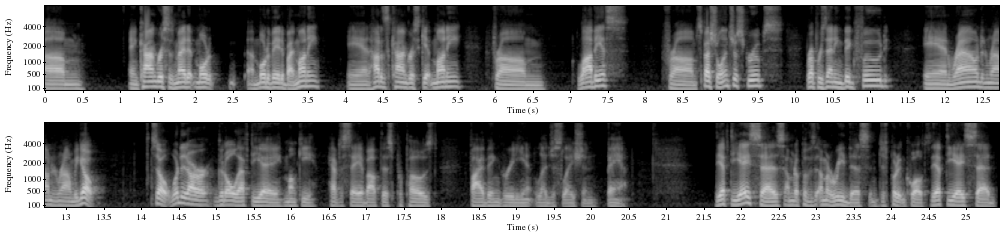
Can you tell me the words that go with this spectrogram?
Um, and Congress is motiv- uh, motivated by money. And how does Congress get money? From lobbyists, from special interest groups representing big food, and round and round and round we go. So, what did our good old FDA monkey have to say about this proposed five ingredient legislation ban? The FDA says, I'm going to read this and just put it in quotes. The FDA said,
